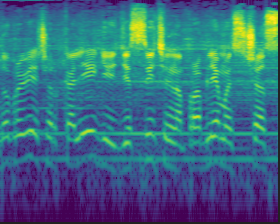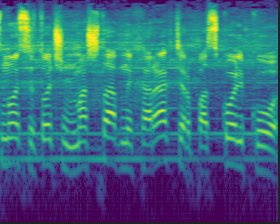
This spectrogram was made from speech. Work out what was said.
Добрый вечер, коллеги. Действительно, проблема сейчас носит очень масштабный характер, поскольку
